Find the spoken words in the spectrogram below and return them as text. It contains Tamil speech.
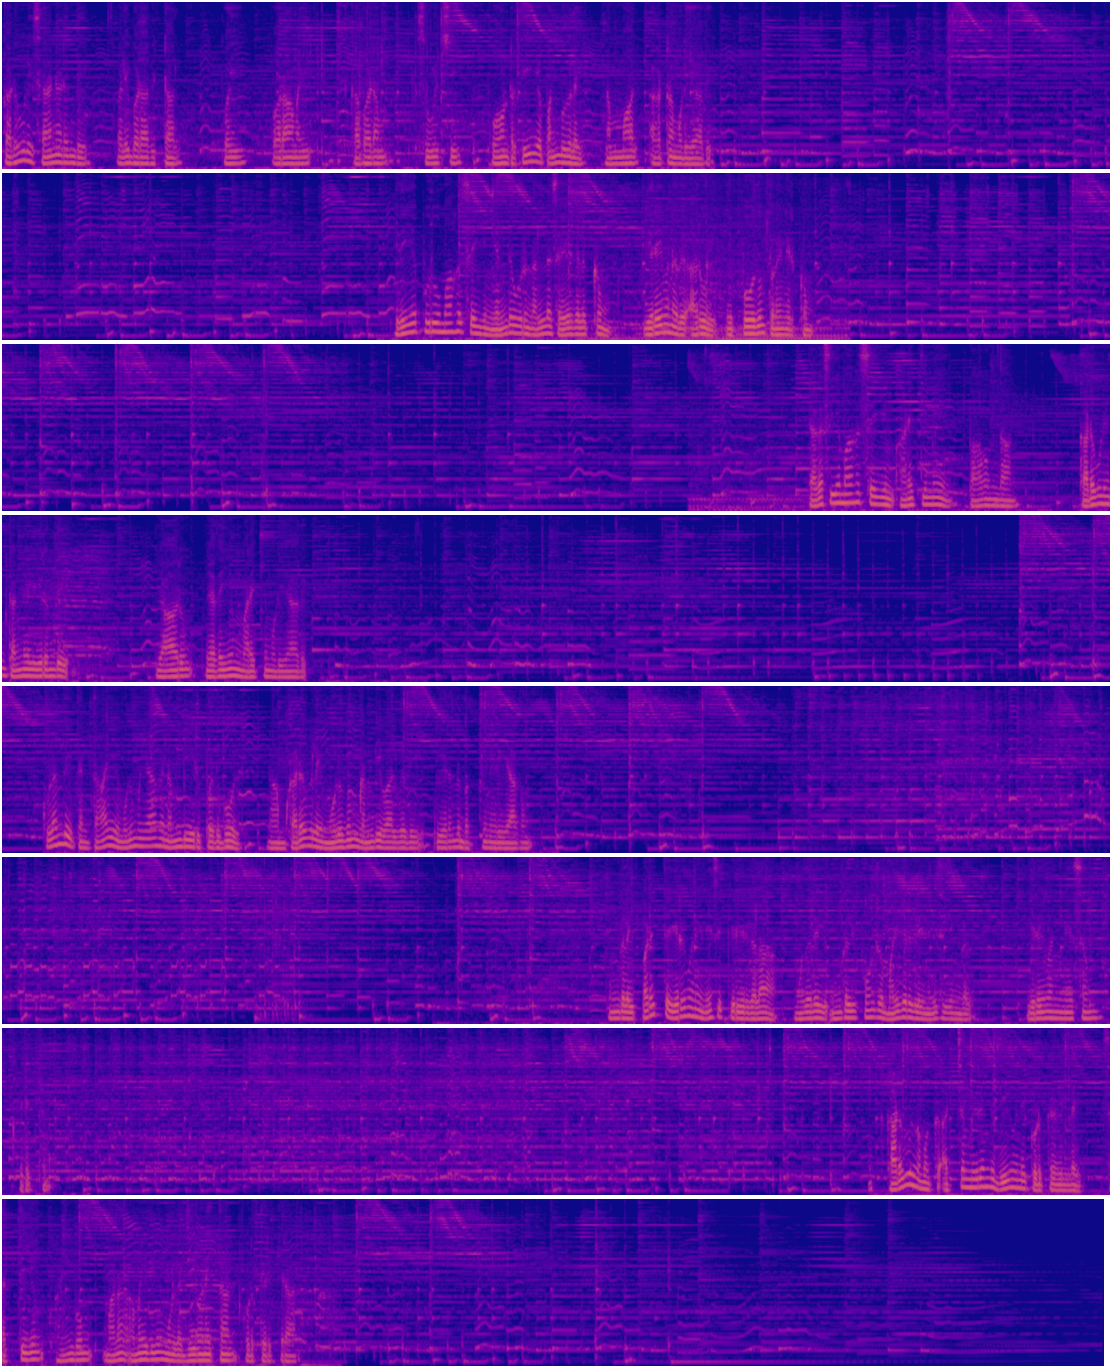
கடவுளை சரணடைந்து வழிபடாவிட்டால் பொய் பொறாமை கபடம் சூழ்ச்சி போன்ற தீய பண்புகளை நம்மால் அகற்ற முடியாது. இதயபூர்வமாக செய்யும் எந்த ஒரு நல்ல செயல்களுக்கும் இறைவனது அருள் எப்போதும் துணை நிற்கும். ரகசியமாக செய்யும் அனைத்துமே பாவம்தான். கடவுளின் கண்ணில் இருந்து யாரும் எதையும் மறைக்க முடியாது. குழந்தை தன் தாயை முழுமையாக நம்பி இருப்பது போல் நாம் கடவுளை முழுதும் நம்பி வாழ்வது உயர்ந்த பக்தி நெறியாகும். உங்களை படைத்த இறைவனை நேசிக்கிறீர்களா? முதலில் உங்களை போன்ற மனிதர்களை நேசியுங்கள். இறைவன் நேசம் கிடைக்கும். கடவுள் நமக்கு அச்சமிருந்து ஜீவனை கொடுக்கவில்லை. சக்தியும் அன்பும் மன அமைதியும் உள்ள ஜீவனைத்தான் கொடுத்திருக்கிறார்.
